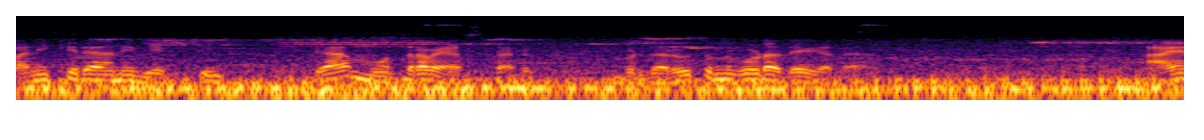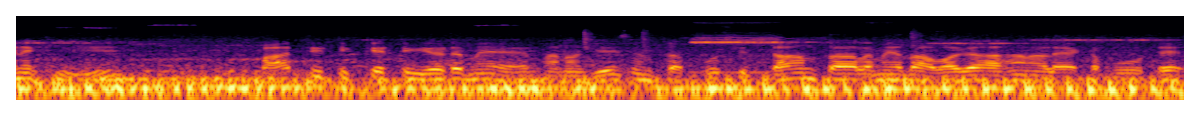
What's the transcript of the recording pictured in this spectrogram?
పనికిరాని వ్యక్తిగా ముద్ర వేస్తారు. ఇప్పుడు జరుగుతుంది కూడా అదే కదా. ఆయనకి పార్టీ టికెట్ ఇవ్వడమే మనం చేసిన తప్పు. సిద్ధాంతాల మీద అవగాహన లేకపోతే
